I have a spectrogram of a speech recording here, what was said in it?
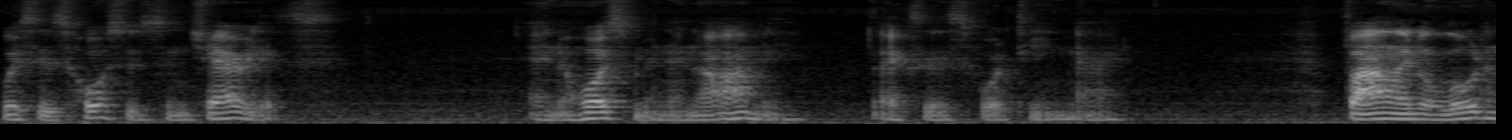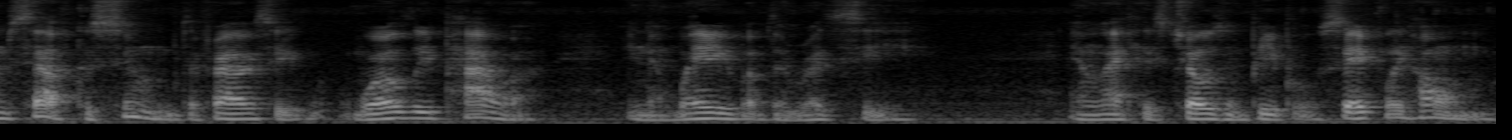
with his horses and chariots, and the horsemen and the army. Exodus 14 9. Finally, the Lord himself consumed the Pharisee worldly power in a wave of the Red Sea and led his chosen people safely home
